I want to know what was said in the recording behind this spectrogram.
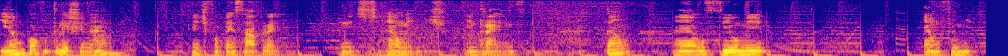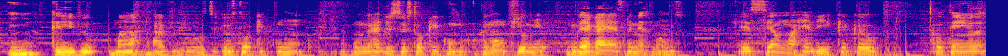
E é um pouco triste, né? Se a gente for pensar pra isso, realmente. Entrar em. Então, é, o filme é um filme incrível, maravilhoso. Eu estou aqui com, como eu já disse, eu estou aqui com Pokémon filme em VHS nas minhas mãos. Esse é uma relíquia que eu, que eu tenho,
